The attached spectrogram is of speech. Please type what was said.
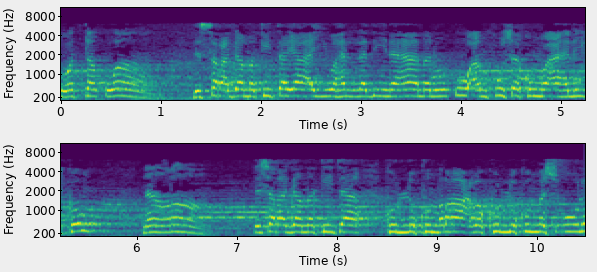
wat taqwa للسر أقام كيتا يا أيها الذين آمنوا قوا أنفسكم وأهليكم نارا للسر أقام كيتا كلكم راع وكلكم مسؤول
